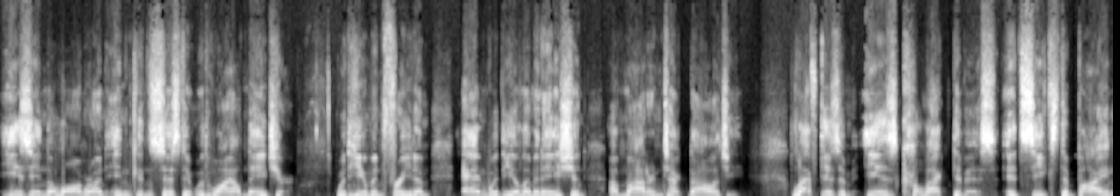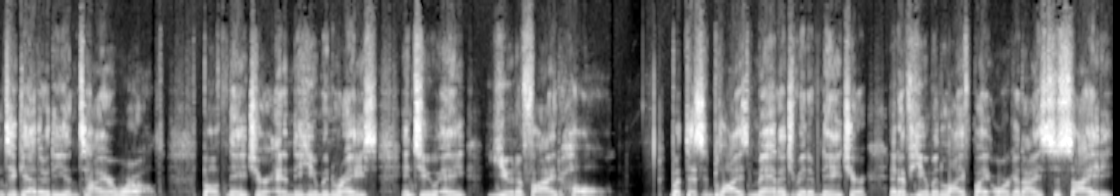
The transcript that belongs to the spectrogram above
is, in the long run, inconsistent with wild nature, with human freedom, and with the elimination of modern technology. Leftism is collectivist. It seeks to bind together the entire world, both nature and the human race, into a unified whole. But this implies management of nature and of human life by organized society,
